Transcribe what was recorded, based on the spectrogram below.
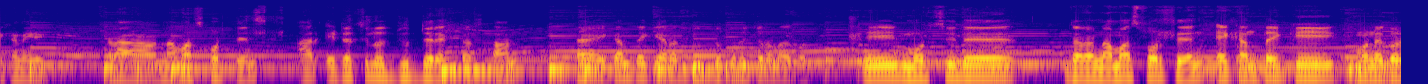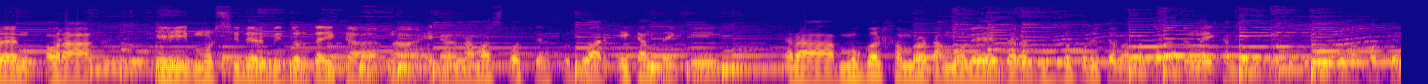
এখানে নামাজ পড়তেন। আর এটা ছিল যুদ্ধের একটা স্থান। হ্যাঁ এখান থেকে এরা যুদ্ধ পরিচালনা করতেন এই মসজিদে যারা নামাজ পড়তেন, এখান থেকে মনে করেন ওরা এই মসজিদের ভিতর থেকে না, এখানে নামাজ পড়তেন শুধু। আর এখান থেকে এরা মুঘল সম্রাট আমলে যারা যুদ্ধ পরিচালনা করার জন্য এখান থেকে যুদ্ধ পরিচালনা করতেন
